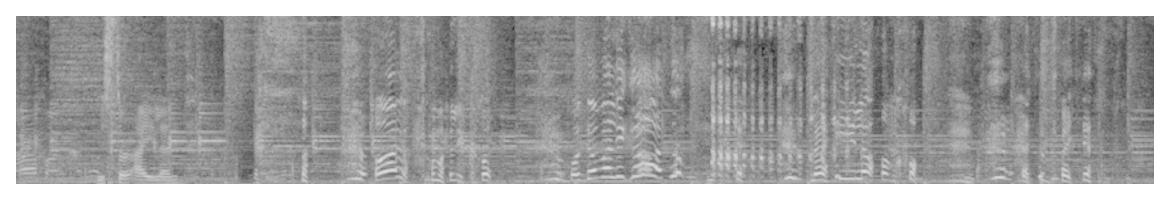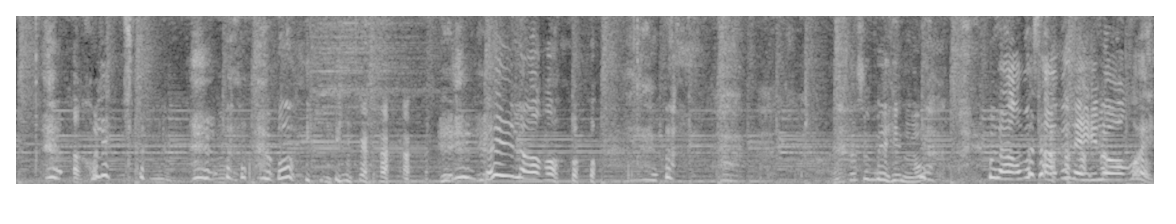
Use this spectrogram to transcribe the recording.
Ah, parang ano. Easter Island. Hoy, huwag ka malikot. Huwag ka malikot. Nahilo ako. Ano ba yan? Ang kulit. Uy. Nahilo ako. Ano sasabihin mo? Wala akong masabi. Nahilo ako eh.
